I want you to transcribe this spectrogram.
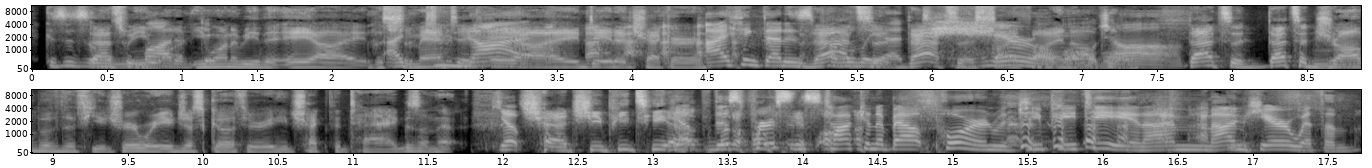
Because this is That's a what lot you want. of. You want to be the AI, the semantic AI data checker. I think that is that's probably a, a that's a sci-fi novel. job. That's a that's a mm. job of the future where you just go through and you check the tags on the yep. Chat GPT. Yep, this person's talking about porn with GPT, and I'm I'm here with them.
